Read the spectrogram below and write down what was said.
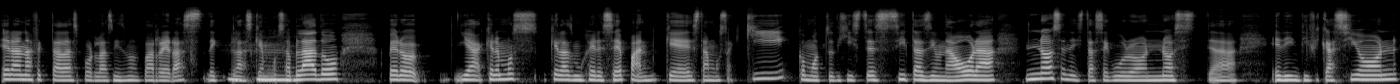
eran afectadas por las mismas barreras de las que hemos hablado pero ya queremos que las mujeres sepan que estamos aquí, como tú dijiste, citas de una hora, no se necesita seguro, no necesita identificación,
